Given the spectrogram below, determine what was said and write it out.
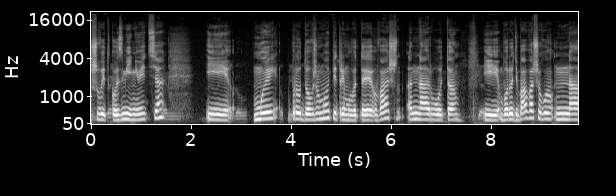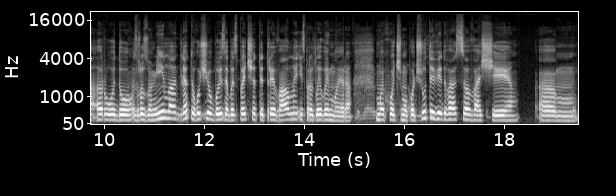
швидко змінюється, і ми продовжимо підтримувати ваш народ. І боротьба вашого народу зрозуміла для того, щоб забезпечити тривалий і справедливий мир. Ми хочемо почути від вас ваші ем,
